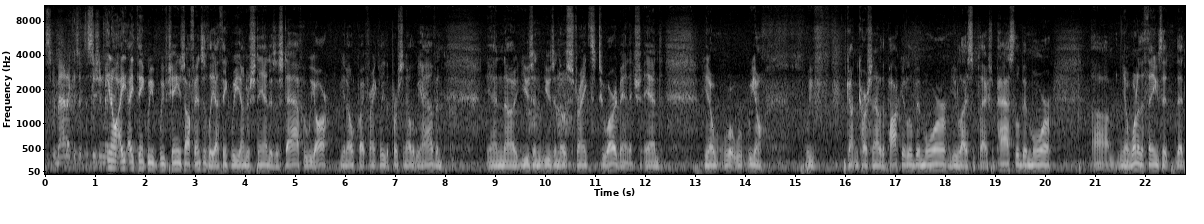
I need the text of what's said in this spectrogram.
schematic? Is it decision making? You know, I, I think we've we've changed offensively. I think we understand as a staff who we are. You know, quite frankly, the personnel that we have, and and uh, using using those strengths to our advantage. And you know, we're, we you know, we've gotten Carson out of the pocket a little bit more, utilized some play action pass a little bit more. Um, you know, one of the things that that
